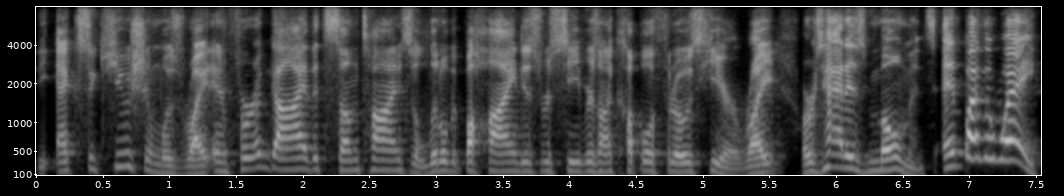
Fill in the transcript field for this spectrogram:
The execution was right. And for a guy that sometimes is a little bit behind his receivers on a couple of throws here, right? Or has had his moments. And by the way,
